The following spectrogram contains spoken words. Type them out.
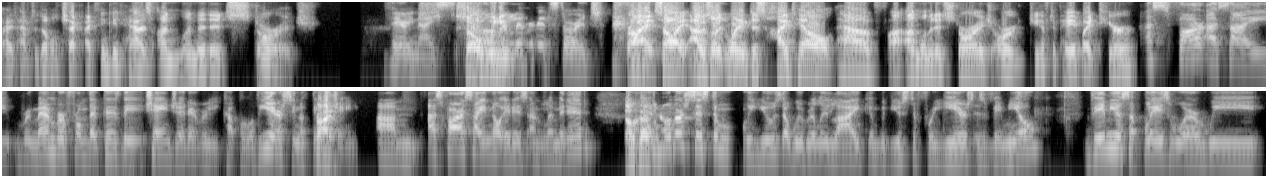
I'd have to double check. I think it has unlimited storage. Very nice. So when you limited storage, right? So I, I was wondering, does Hightail have uh, unlimited storage, or do you have to pay it by tier? As far as I remember from that, because they change it every couple of years, you know, things right. change. Um, as far as I know, it is unlimited. Okay. Another system we use that we really like and we've used it for years is Vimeo. Vimeo is a place where we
